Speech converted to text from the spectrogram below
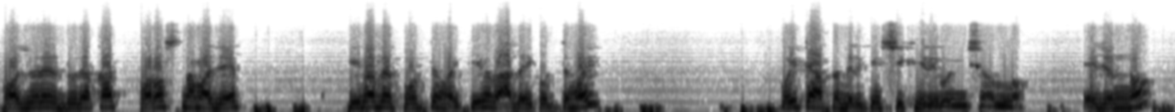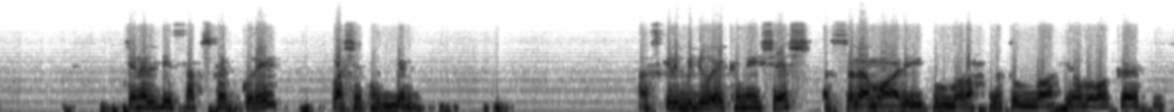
ফজরের দুরাকাত ফরস নামাজের কীভাবে পড়তে হয়, কীভাবে আদায় করতে হয়, ওইটা আপনাদেরকে শিখিয়ে দেবো ইনশাআল্লাহ। এই জন্য চ্যানেলটি সাবস্ক্রাইব করে পাশে থাকবেন। আজকের ভিডিও এখানেই শেষ। আসসালামু আলাইকুম রাহমাতুল্লাহি ওয়া বারাকাতুহু।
